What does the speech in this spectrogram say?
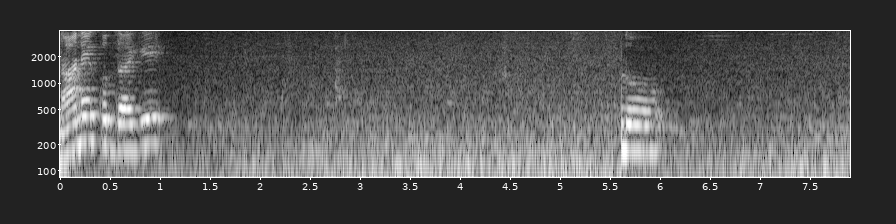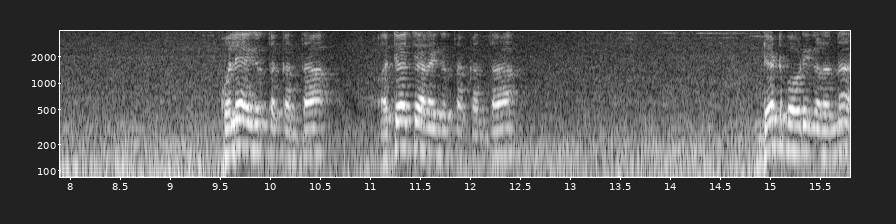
ನಾನೇ ಖುದ್ದಾಗಿ ಒಂದು ಕೊಲೆ ಆಗಿರ್ತಕ್ಕಂಥ, ಅತ್ಯಾಚಾರ ಆಗಿರ್ತಕ್ಕಂಥ ಡೆಡ್ ಬಾಡಿಗಳನ್ನು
